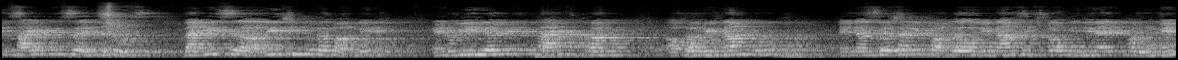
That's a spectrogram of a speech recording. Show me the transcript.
inside these uh, institutes, that is uh, reaching to the public. And we really thank from uh, from Vignan Group and especially from the Vignan Institute of Engineering for Women.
